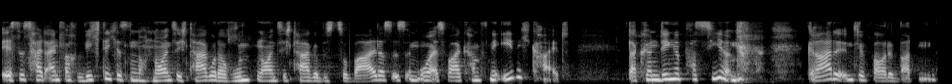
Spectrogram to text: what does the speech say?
es ist halt einfach wichtig, es sind noch 90 Tage oder rund 90 Tage bis zur Wahl. Das ist im US-Wahlkampf eine Ewigkeit. Da können Dinge passieren, gerade in TV-Debatten.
